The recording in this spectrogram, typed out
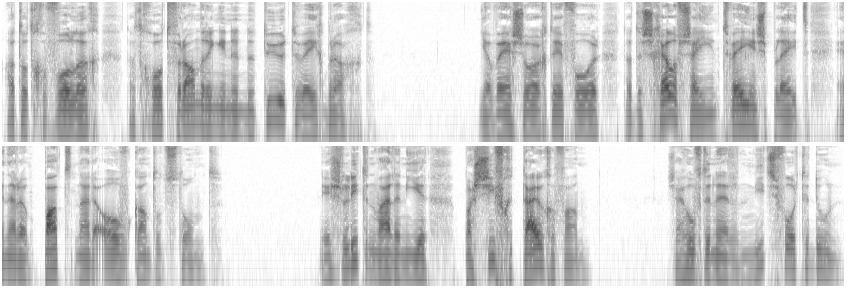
had tot gevolg dat God verandering in de natuur teweegbracht. Jawel zorgde ervoor dat de Schelfzee in tweeën spleet en er een pad naar de overkant ontstond. De Israëlieten waren hier passief getuigen van. Zij hoefden er niets voor te doen.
